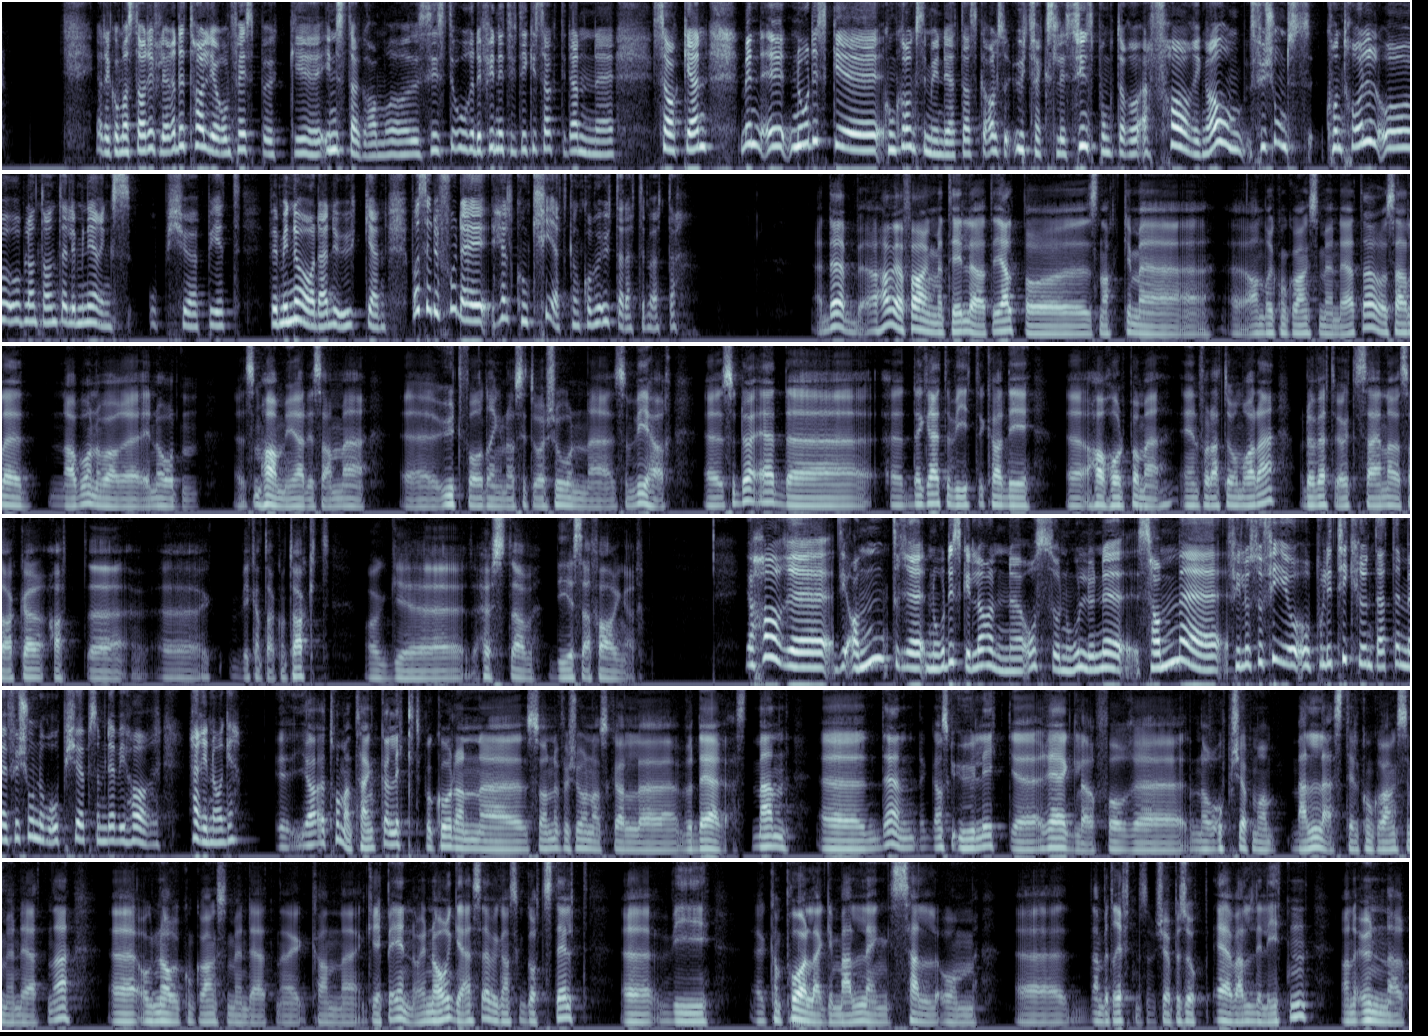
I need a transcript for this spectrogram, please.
Ja, Det kommer stadig flere detaljer om Facebook, eh, Instagram, og siste ord er definitivt ikke sagt i den saken. Men nordiske konkurransemyndigheter skal altså utveksle synspunkter og erfaringer om fusjonskontroll og, og bl.a. elimineringsoppkjøp i et webinar denne uken. Hva ser du for deg helt konkret kan komme ut av dette møtet? Det har vi erfaring med tidligere, at det hjelper å snakke med andre konkurransemyndigheter, og særlig naboene våre i Norden Eh, som har mye av de samme uh, utfordringene og situasjonene som vi har. Så da er det, det er greit å vite hva de har holdt på med innenfor dette området. Og da vet vi også til senere saker at vi kan ta kontakt og høste av deres erfaringer. Jeg har de andre nordiske landene også noenlunde samme filosofi og, og politikk rundt dette med fusjoner og oppkjøp som det vi har her i Norge? Ja, jeg tror man tenker likt på hvordan uh, sånne fusjoner skal uh, vurderes. Men uh, det er en, ganske ulike regler for når oppkjøp må meldes til konkurransemyndighetene, og når konkurransemyndighetene kan gripe inn. Og i Norge så er vi ganske godt stilt. vi kan pålegge melding selv om den bedriften som kjøpes opp, er veldig liten. Den er under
